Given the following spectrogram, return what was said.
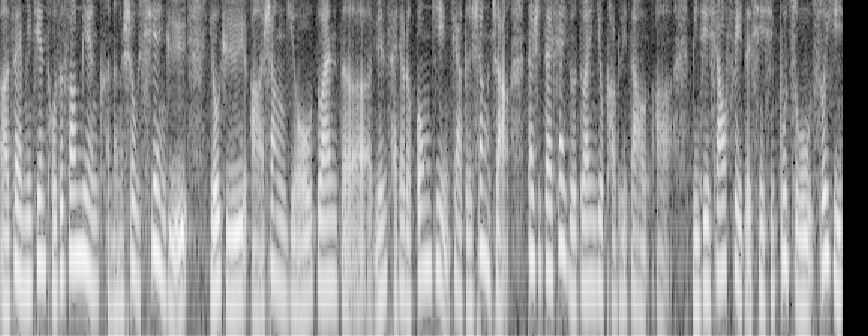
呃，在民间投资方面可能受限于由于啊上游端的原材料的供应价格上涨，但是在下游端又考虑到啊民间消费的信心不足，所以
